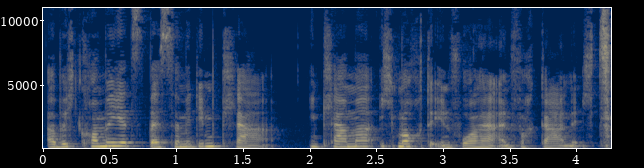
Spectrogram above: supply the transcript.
aber ich komme jetzt besser mit ihm klar. In Klammer, ich mochte ihn vorher einfach gar nicht.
